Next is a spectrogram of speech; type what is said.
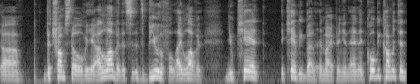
uh, the Trumpster over here. I love it. It's it's beautiful. I love it. You can't it can't be better in my opinion. And then Colby Covington,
